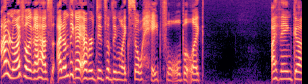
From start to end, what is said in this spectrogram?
I don't know. I feel like I have. I don't think I ever did something like so hateful, but like. I think, uh,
